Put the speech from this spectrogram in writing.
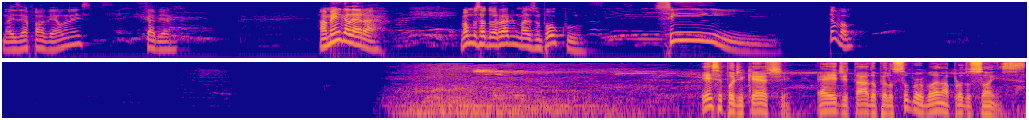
Nós é favela, mas. Cadê? Amém, galera? Amém. Vamos adorar mais um pouco? Sim. Sim. Então vamos. Esse podcast é editado pelo Suburbana Produções.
